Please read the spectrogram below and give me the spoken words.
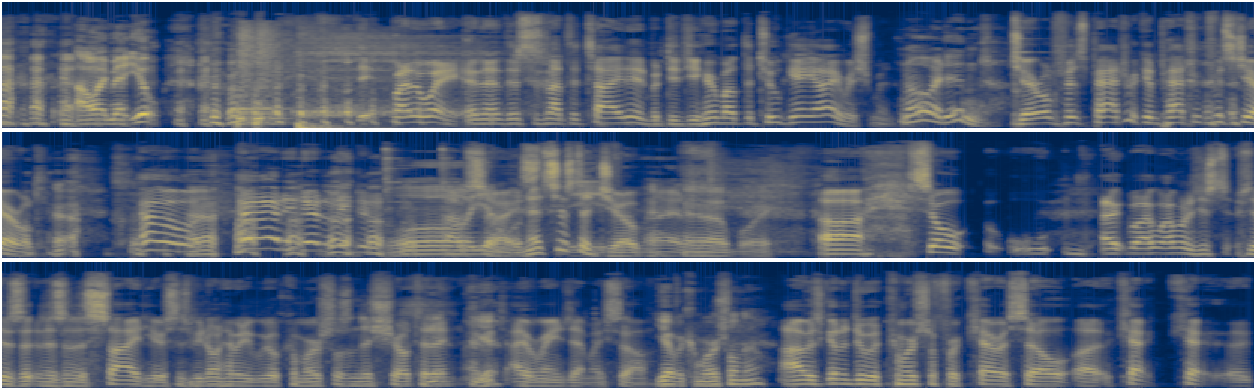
How I met you. By the way, and uh, this is not to tie it in, but did you hear about the two gay Irishmen? No, I didn't. Gerald Fitzpatrick and Patrick Fitzgerald. oh, howdy doodly doo. Oh, you sorry. That's just a joke. Oh, boy. Uh, so, I want to just, as, a- as an aside here, since we don't have any real commercials in this show today, Yeah. I, I arranged that myself. You have a commercial now? I was going to do a commercial for Carousel, uh, ca- ca- uh,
